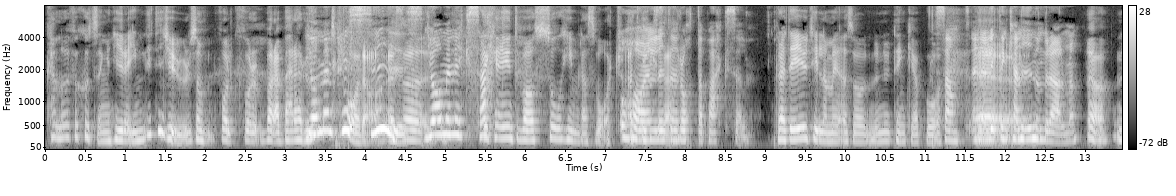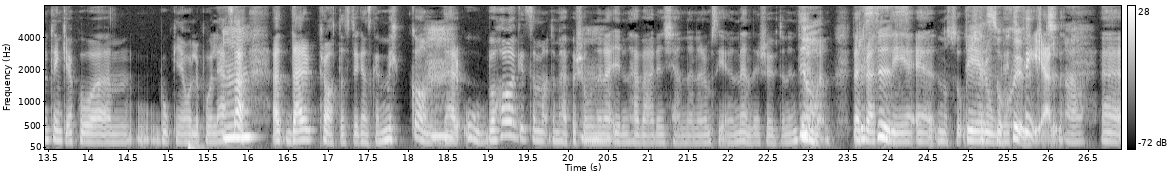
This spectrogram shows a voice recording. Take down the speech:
kan de för sjuttsingen hyra in lite djur som folk får bara bära runt Ja men på precis! Alltså, ja men det exakt! kan ju inte vara så himla svårt Och att ha en fixa. liten råtta på axeln. För att det är ju till och med, alltså, nu tänker jag på Sant. En Eh, liten kanin under armen. Ja, nu tänker jag på um, boken jag håller på att läsa. Mm. Att där pratas det ganska mycket om det här obehaget som de här personerna i den här världen känner när de ser en människa utan en demon. Därför precis. att det är något så Det är otroligt så sjukt. fel. Ja. Eh,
